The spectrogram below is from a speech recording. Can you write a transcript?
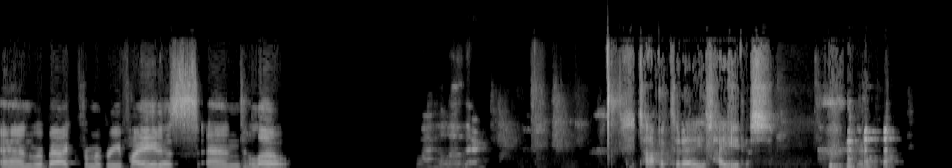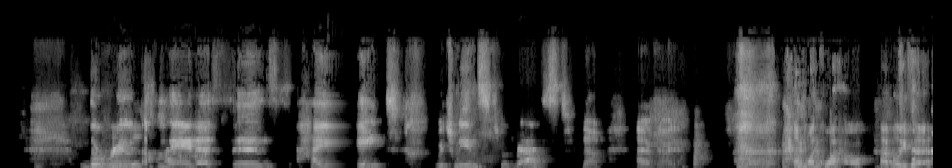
And we're back from a brief hiatus. And hello. Why, hello there. The topic today is hiatus. The root is of not. hiatus is hiate, which means to rest. No, I have no idea. I'm like, wow, I believe that.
